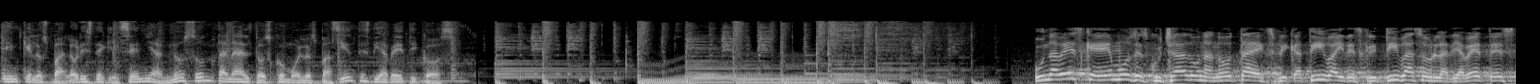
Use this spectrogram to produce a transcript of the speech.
en que los valores de glicemia no son tan altos como los pacientes diabéticos. Una vez que hemos escuchado una nota explicativa y descriptiva sobre la diabetes,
